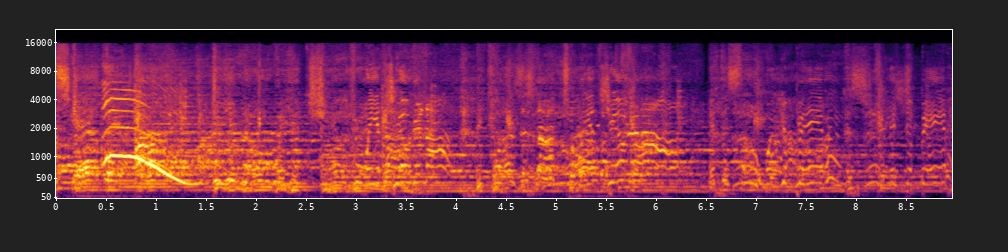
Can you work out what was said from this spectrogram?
scared. Do you know where your children are? Because it's not your children? If it's your baby, it's your baby.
